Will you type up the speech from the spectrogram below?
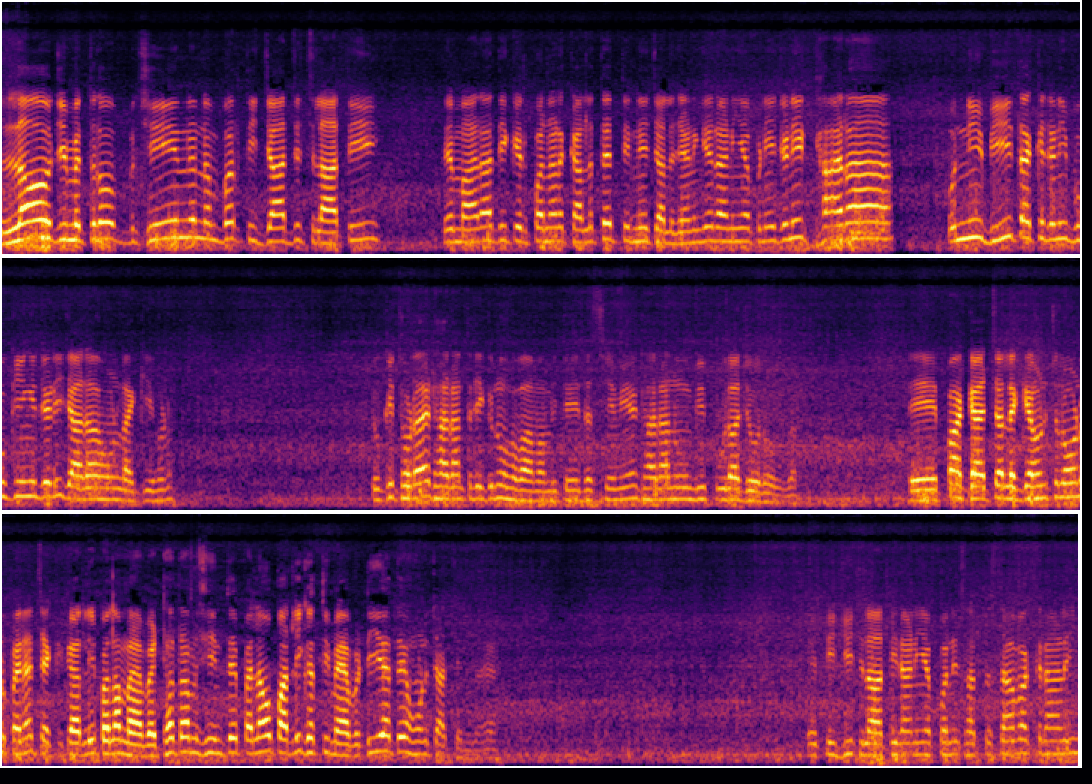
ਲਓ ਜੀ ਮਿੱਤਰੋ ਮਸ਼ੀਨ ਨੰਬਰ ਤੀਜਾ ਅੱਜ ਚਲਾਤੀ। ਤੇ ਮਹਾਰਾਜ ਦੀ ਕਿਰਪਾ ਨਾਲ ਕੱਲ ਤੇ ਤਿੰਨੇ ਚੱਲ ਜਾਣਗੀਆਂ ਰਾਣੀਆਂ ਆਪਣੀਆਂ। ਜਿਹੜੀ 18 19 20 ਤੱਕ ਜਣੀ ਬੁਕਿੰਗ ਜਿਹੜੀ ਜ਼ਿਆਦਾ ਹੋਣ ਲੱਗੀ ਹੁਣ। ਕਿਉਂਕਿ ਥੋੜਾ 18 ਤਰੀਕ ਨੂੰ ਹਵਾਵਾਂ ਵੀ ਤੇਜ਼ ਦੱਸੀਆਂ ਵੀ 18 ਨੂੰ ਵੀ ਪੂਰਾ ਜ਼ੋਰ ਹੋਊਗਾ। ਤੇ ਭਾਗਾ ਚ ਲੱਗਿਆ, ਹੁਣ ਚਲਾਉਣ ਪਹਿਲਾਂ ਚੈੱਕ ਕਰ ਲਈ, ਪਹਿਲਾਂ ਮੈਂ ਬੈਠਾ ਤਾਂ ਮਸ਼ੀਨ ਤੇ, ਪਹਿਲਾਂ ਉਹ ਪਰਲੀ ਖੱਤੀ ਮੈਂ ਵੱਢੀ ਆ ਤੇ ਹੁਣ ਚਾਚੇ ਨੂੰ ਲਾਇਆ। ਇਹ ਤੀਜੀ ਚਲਾਤੀ ਰਾਣੀ ਆਪਾਂ ਨੇ ਸੱਤ ਸਟਾਵਾ ਕਰਾਂ ਲਈ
